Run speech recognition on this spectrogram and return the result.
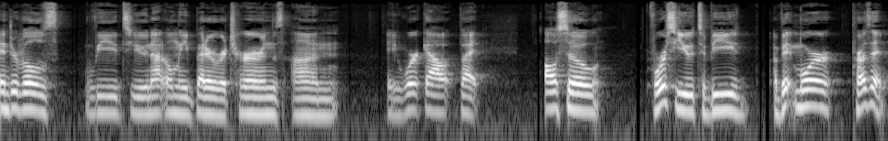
Intervals lead to not only better returns on a workout, but also force you to be a bit more present.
